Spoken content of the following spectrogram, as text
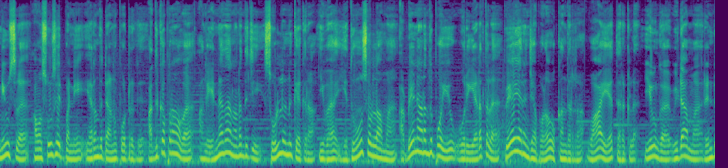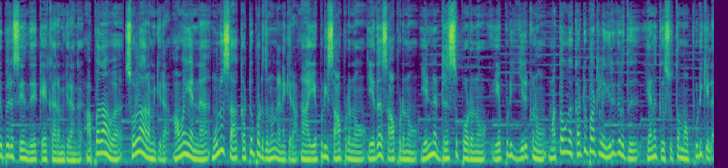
நியூஸ்ல அவன் சூசைட் பண்ணி இறந்துட்டான்னு போட்டிருக்கு. அதுக்கப்புறம் அவ அங்க என்னதான் நடந்துச்சு? சொல்லுன்னு கேக்குறா. இவ எதுவும் சொல்லாம. அப்படியே நடந்து போய் ஒரு இடத்துல பேயறிஞ்சா போல உட்காந்துடுறா வாயை திறக்கல. இவங்க விடாம ரெண்டு பேரும் சேர்ந்து கேட்க ஆரம்பிக்கிறாங்க. அப்பதான் அவ சொல்ல ஆரம்பிக்கிறா. அவன் என்ன முழுசா கட்டுப்படுத்தணும்னு நினைக்கிறான். நான் எப்படி சாப்பிடணும்? எதை சாப்பிடணும்? என்ன ட்ரெஸ் போடணும்? எப்படி இருக்கணும்? மத்தவங்க கட்டுப்பாட்டுல இருக்கிறது எனக்கு சுத்தமா பிடிக்கல.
